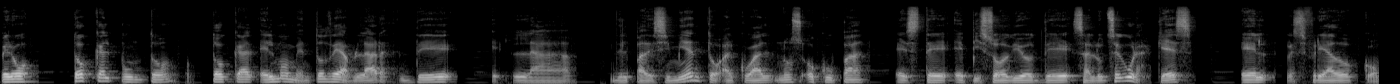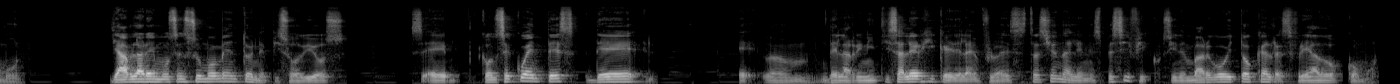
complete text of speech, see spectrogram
Pero toca el punto, toca el momento de hablar de eh, la, del padecimiento al cual nos ocupa este episodio de Salud Segura, que es el resfriado común. Ya hablaremos en su momento en episodios eh, consecuentes de, eh, um, de la rinitis alérgica y de la influenza estacional en específico. Sin embargo, hoy toca el resfriado común.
